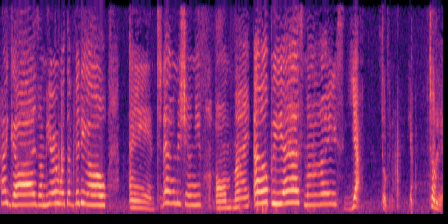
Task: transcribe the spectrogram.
Hi guys, I'm here with a video and today I'm going to be showing you all my LPS mice. Yeah, totally. Yeah, totally.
